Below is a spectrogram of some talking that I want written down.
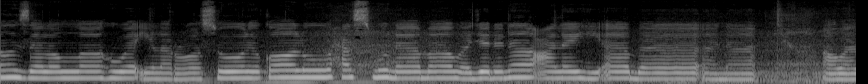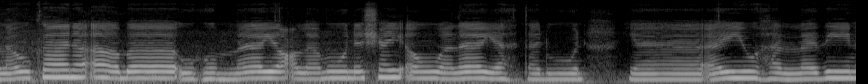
أنزل الله وإلى الرسول قالوا حسبنا ما وجدنا عليه آباءنا أولو كان آباؤهم لا يعلمون شيئا ولا يهتدون يا أيها الذين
